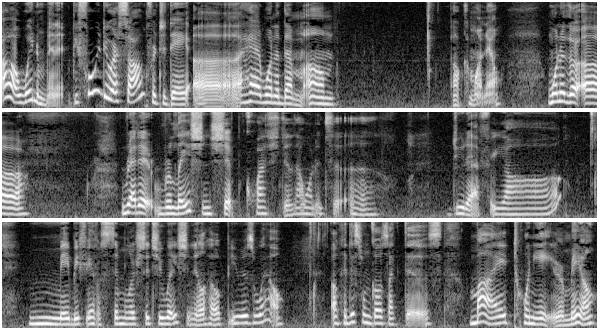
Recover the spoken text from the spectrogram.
Oh, wait a minute. Before we do our song for today, uh, I had one of them. Um, oh, come on now. One of the uh, Reddit relationship questions. I wanted to uh, do that for y'all. Maybe if you have a similar situation, it'll help you as well. Okay, this one goes like this. My 28 year male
